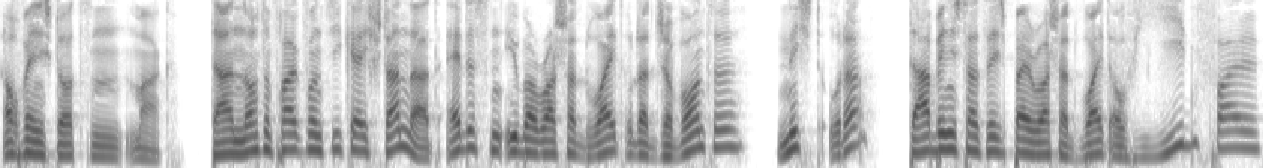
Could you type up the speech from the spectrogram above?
auch wenn ich Dodson mag. Dann noch eine Frage von CK Standard. Addison über Rashad White oder Javonte? Nicht, oder? Da bin ich tatsächlich bei Rashad White auf jeden Fall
